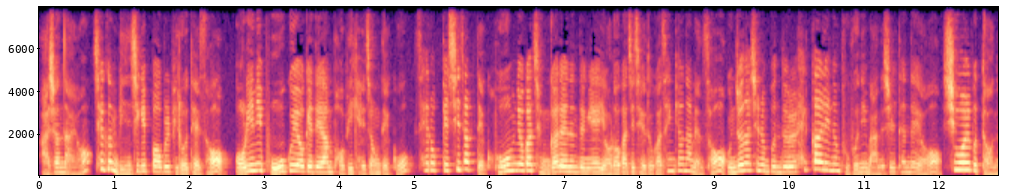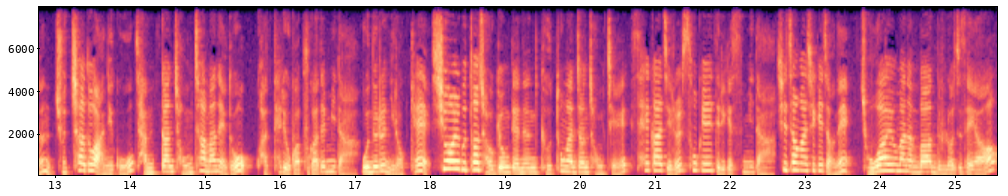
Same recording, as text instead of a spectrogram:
아셨나요? 최근 민식이법을 비롯해서 어린이 보호구역에 대한 법이 개정되고 새롭게 시작되고 보험료가 증가되는 등의 여러 가지 제도가 생겨나면서 운전하시는 분들 헷갈리는 부분이 많으실 텐데요. 10월부터는 주차도 아니고 잠깐 정차만 해도 과태료가 부과됩니다. 오늘은 이렇게 10월부터 적용되는 교통안전 정책 세 가지를 소개해 드리겠습니다. 시청하시기 전에 좋아요만 한번 눌러주세요.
